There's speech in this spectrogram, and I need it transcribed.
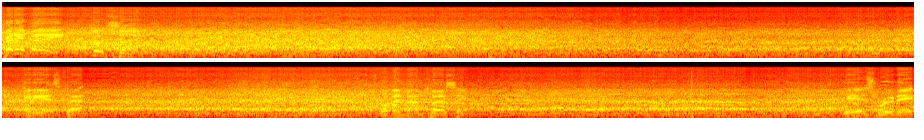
Could it be? Good save. Iniesta. Robin Van Persie. Here's Rooney.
